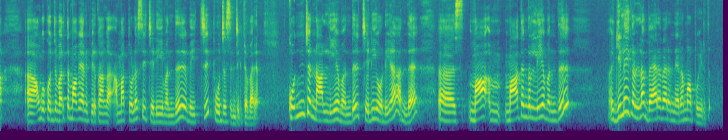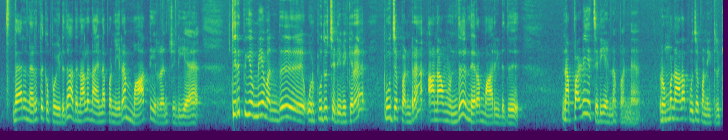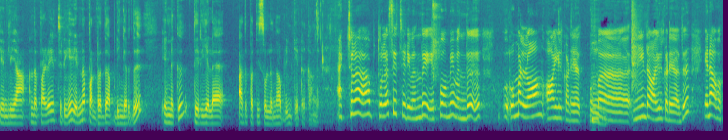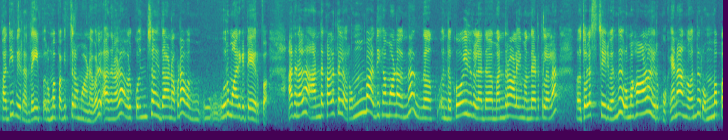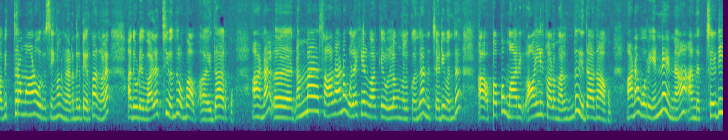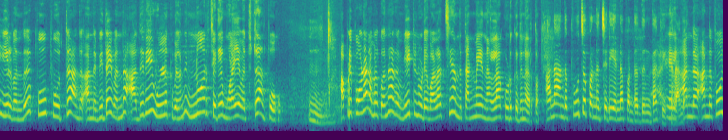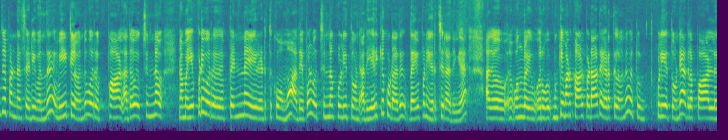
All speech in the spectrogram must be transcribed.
அவங்க கொஞ்சம் வருத்தமாகவே அனுப்பியிருக்காங்க. அம்மா துளசி செடியை வந்து வச்சு பூஜை செஞ்சுக்கிட்டு வரேன். கொஞ்ச நாள்லேயே வந்து செடியோடைய அந்த ஸ்- மா மாதங்கள்லேயே வந்து இலைகள்லாம் வேறு வேற நிறமாக போயிடுது. வேற நிறத்துக்கு போயிடுது. அதனால் நான் என்ன பண்ணிடுறேன் மாற்றிடுறேன் செடியை. திருப்பியுமே வந்து ஒரு புது செடி வைக்கிறேன். பூஜை பண்ணுறேன் ஆனால் வந்து நிறம் மாறிடுது. நான் பழைய செடியை என்ன பண்ணேன்? ரொம்ப நாளாக பூஜை பண்ணிகிட்ருக்கேன் இல்லையா? அந்த பழைய செடியை என்ன பண்ணுறது அப்படிங்கிறது எனக்கு தெரியலை. அதை பத்தி சொல்லுங்க அப்படின்னு கேட்டிருக்காங்க. ஆக்சுவலாக துளசி செடி வந்து எப்போவுமே வந்து ரொம்ப லாங் ஆயில் கிடையாது. ரொம்ப நீண்ட ஆயில் கிடையாது. ஏன்னா அவள் பதிவிரதை இப்ப ரொம்ப பவித்திரமானவள். அதனால அவள் கொஞ்சம் இதானா கூட அவள் உ- உருமாறிக்கிட்டே இருப்பாள் அதனால அந்த காலத்தில் ரொம்ப அதிகமான வந்து இந்த இந்த கோயில்கள் அந்த மந்திராலயம் அந்த இடத்துலலாம் துளசி செடி வந்து ரொம்ப காலம் இருக்கும். ஏன்னா அங்கே வந்து ரொம்ப பவித்திரமான ஒரு விஷயங்கள் அங்கே நடந்துக்கிட்டே இருக்கும். அதனால அதோடைய வளர்ச்சி வந்து ரொம்ப இதாக இருக்கும். ஆனால் நம்ம சாதாரண உலகியல் வாழ்க்கை உள்ளவங்களுக்கு வந்து அந்த செடி வந்து அப்பப்போ மாறி ஆயுள் காலம் வந்து இதாக தான் ஆகும். ஆனால் ஒரு என்னன்னா அந்த செடியில் வந்து பூ பூத்து அந்த அந்த விதை வந்து அதுவே உள்ளுக்கு விழுந்து இன்னொரு செடியை முளைய வச்சுட்டு அது போகும். அப்படி போனால் நம்மளுக்கு வந்து அது வீட்டினுடைய வளர்ச்சி அந்த தன்மையை நல்லா கொடுக்குதுன்னு அர்த்தம். ஆனா அந்த பூஜை பண்ண செடி என்ன பண்றதுன்னு தான் கேட்கறாங்க அந்த அந்த பூஜை பண்ண செடி வந்து வீட்டில் வந்து ஒரு பால் அதாவது சின்ன நம்ம எப்படி ஒரு பெண்ணை எடுத்துக்குவோமோ அதே போல் ஒரு சின்ன குழி தோண்டி அது எரிக்கக்கூடாது தயவு பண்ணி எரிச்சிடாதீங்க. அது உங்கள் ஒரு முக்கியமான கால்படாத இடத்துல வந்து குழியை தோண்டி அதில் பால்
